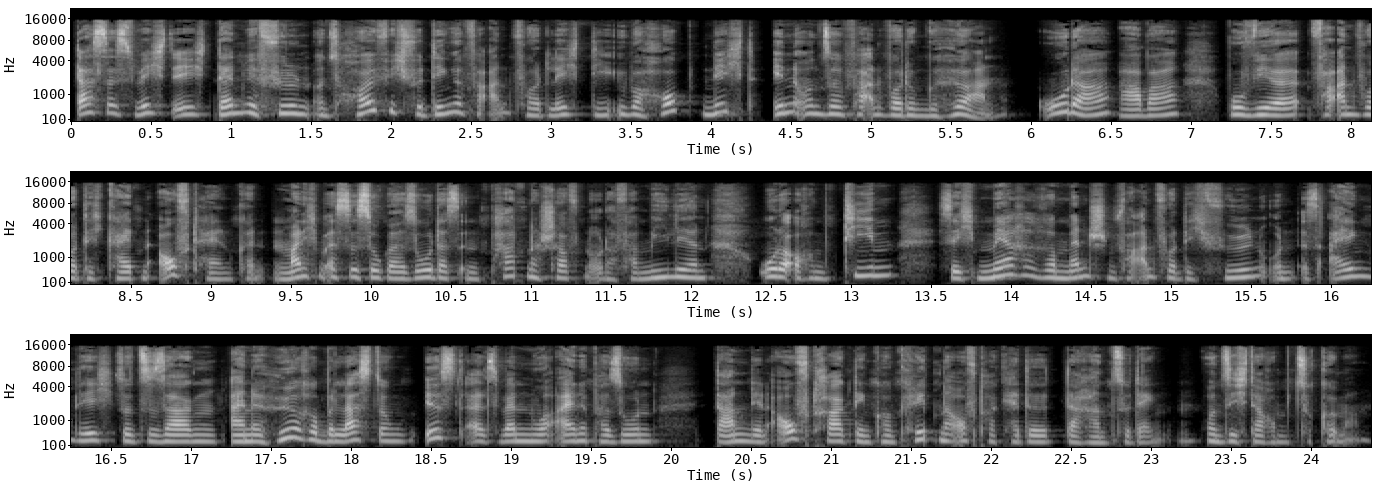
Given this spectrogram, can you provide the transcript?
Das ist wichtig, denn wir fühlen uns häufig für Dinge verantwortlich, die überhaupt nicht in unsere Verantwortung gehören oder aber, wo wir Verantwortlichkeiten aufteilen könnten. Manchmal ist es sogar so, dass in Partnerschaften oder Familien oder auch im Team sich mehrere Menschen verantwortlich fühlen und es eigentlich sozusagen eine höhere Belastung ist, als wenn nur eine Person dann den Auftrag, den konkreten Auftrag hätte, daran zu denken und sich darum zu kümmern.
